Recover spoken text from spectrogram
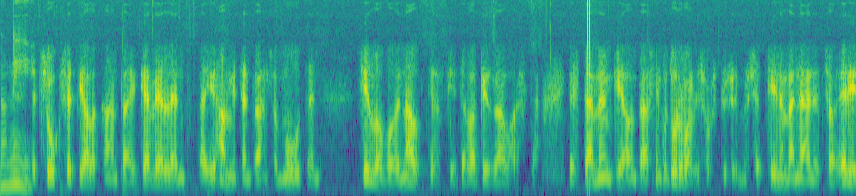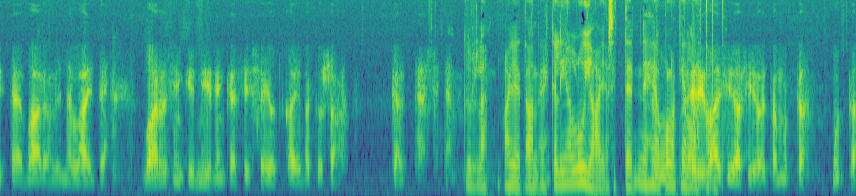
No niin. Et sukset jalkaan tai kävellen tai ihan miten tahansa muuten, silloin voi nauttia siitä Lapin rauhasta. Ja tämä mönkiä on taas niin kuin turvallisuuskysymys. Et siinä mä näen, että se on erittäin vaarallinen laite, varsinkin niiden käsissä, jotka eivät osaa käyttää sitä. Kyllä, ajetaan ehkä liian lujaa ja sitten ne helpolla no, Erilaisia asioita, mutta, mutta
